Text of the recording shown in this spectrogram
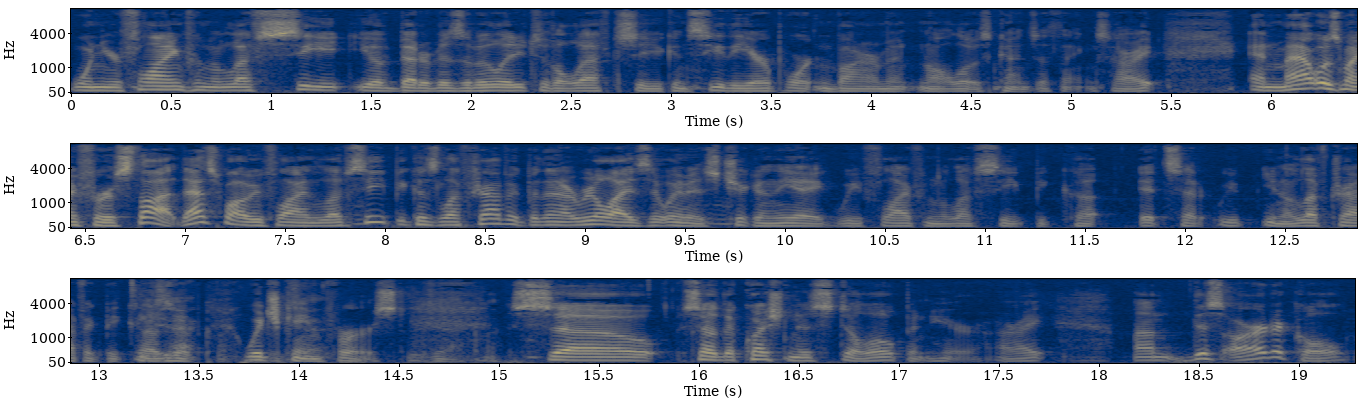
when you're flying from the left seat, you have better visibility to the left, so you can see the airport environment and all those kinds of things. All right, and that was my first thought. That's why we fly in the left seat because left traffic. But then I realized that wait a minute, it's chicken and the egg. We fly from the left seat because it's at we you know left traffic because Exactly. of which came first. Exactly. So so the question is still open here. All right, um, this article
